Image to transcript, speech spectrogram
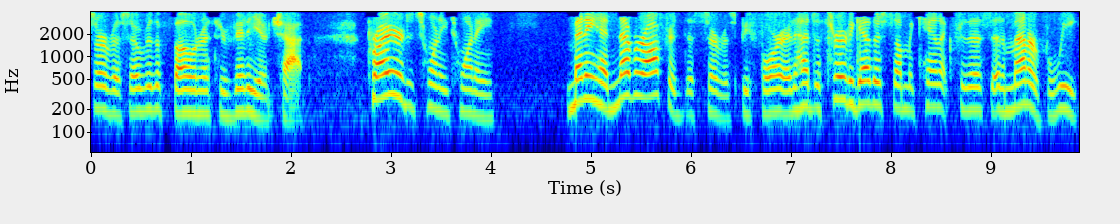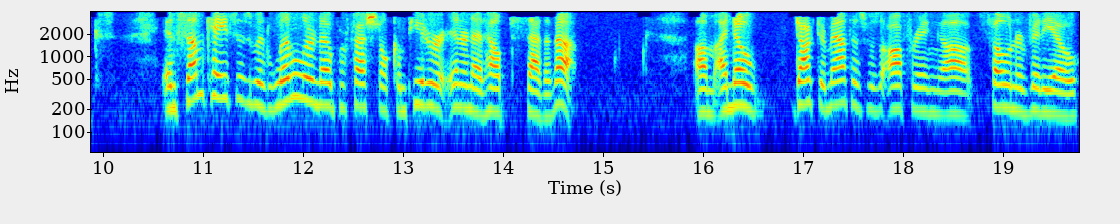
service over the phone or through video chat. Prior to 2020, many had never offered this service before and had to throw together some mechanic for this in a matter of weeks. In some cases with little or no professional computer or internet help to set it up. Um, I know Dr. Mathis was offering uh, phone or video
